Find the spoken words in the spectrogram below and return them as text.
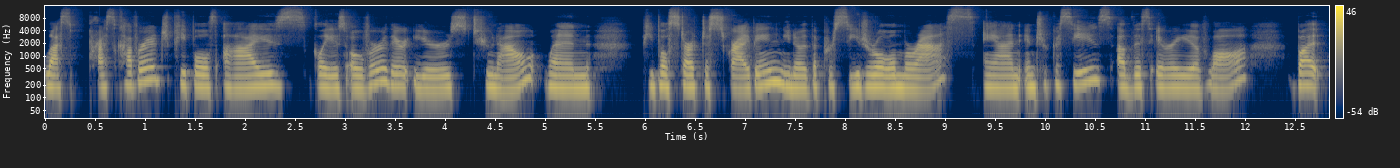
less press coverage. People's eyes glaze over, their ears tune out when people start describing, you know, the procedural morass and intricacies of this area of law, but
